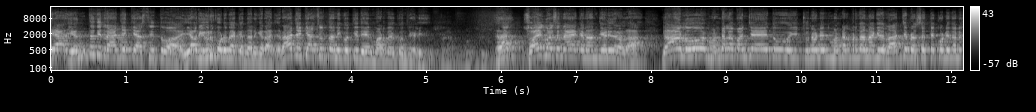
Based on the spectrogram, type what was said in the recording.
ಯಾ ಎಂಥದ್ದು ರಾಜ್ಯಕ್ಕೆ ಅಸ್ತಿತ್ವ? ಯಾರು ಇವರು ಕೊಡಬೇಕು ನನಗೆ ರಾಜ್ಯ ರಾಜ್ಯಕ್ಕೆ ಅಸ್ತಿತ್ವ ನನಗೆ ಗೊತ್ತಿದೆ ಏನು ಮಾಡಬೇಕು ಅಂತ ಹೇಳಿ. ಸ್ವಯಂಘೋಷ ನಾಯಕನ ಅಂತ ಹೇಳಿದ್ರಲ್ಲ, ನಾನು ಮಂಡಲ ಪಂಚಾಯತ್ ಈ ಚುನಾವಣೆಯಿಂದ ಮಂಡಲ ಪ್ರಧಾನ ಆಗಿದ್ದ ರಾಜ್ಯ ಪ್ರಶಸ್ತಿ ಕೊಟ್ಟಿದ್ದಾನೆ.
